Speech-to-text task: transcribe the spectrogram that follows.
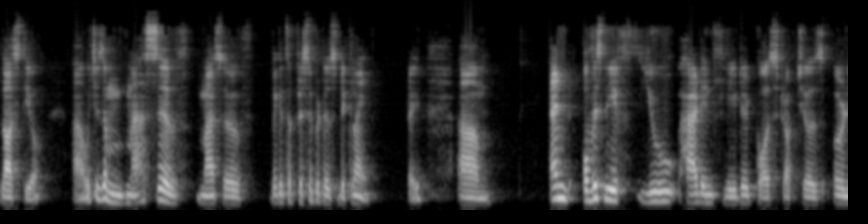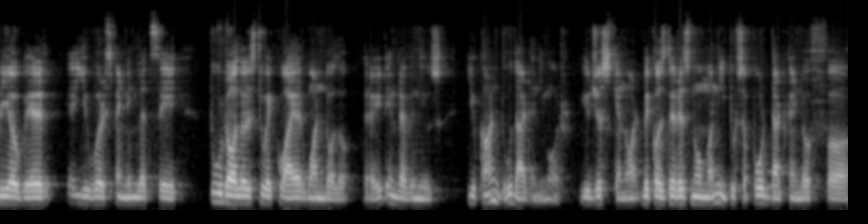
last year, uh, which is a massive, massive, like it's a precipitous decline, right? Um, and obviously, if you had inflated cost structures earlier where you were spending, let's say, $2 to acquire $1, right, in revenues. You can't do that anymore. You just cannot because there is no money to support that kind of, uh,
